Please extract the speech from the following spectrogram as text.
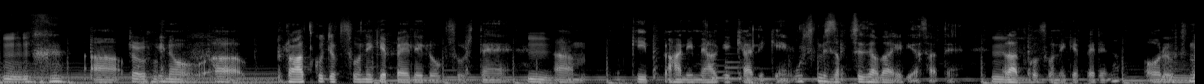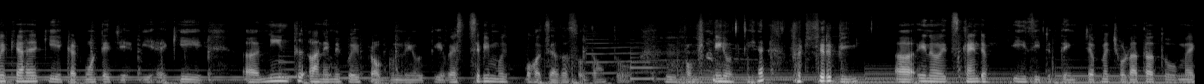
mm. True. you know रात को जब सोने के पहले लोग सोचते हैं hmm. कि कहानी में आगे क्या लिखें उसमें सबसे ज़्यादा आइडियाज़ आते हैं hmm. रात को सोने के पहले ना और hmm. उसमें क्या है कि एक एडवांटेज ये भी है कि नींद आने में कोई प्रॉब्लम नहीं होती है। वैसे भी मैं बहुत ज़्यादा सोता हूँ तो प्रॉब्लम नहीं होती है बट फिर भी you know it's kind of easy to think जब मैं छोटा था तो मैं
